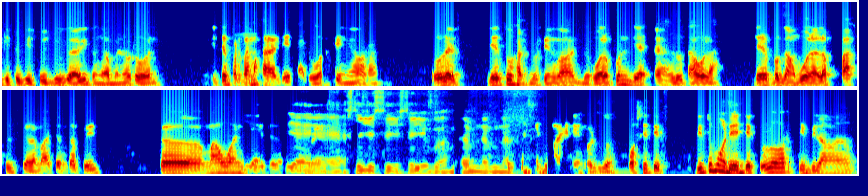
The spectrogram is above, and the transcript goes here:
gitu-gitu juga gitu nggak menurun. Itu yang pertama karena dia hardworking ya orang. Lu lihat, dia tuh hardworking banget. Walaupun dia, eh, lu tau lah, dia pegang bola lepas dan segala macam, tapi kemauan dia dalam Iya iya iya, setuju setuju setuju gua. Benar benar benar. Kedua ini menurut gue positif. Dia tuh mau diejek Lord, dibilang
